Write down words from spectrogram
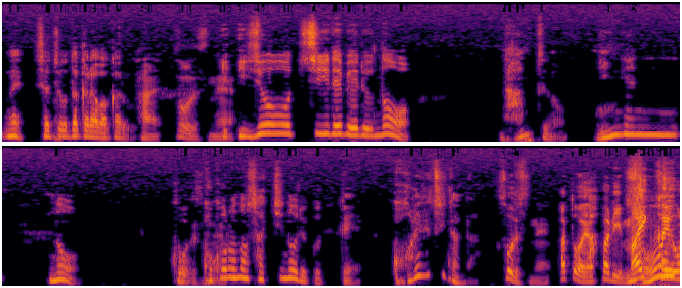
ね、社長だからわかる。はい。そうですね。い異常値レベルの、なんていうの？人間の、こう、ね心の察知能力って、これでついたんだ。そうですね。あとはやっぱり、毎回同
